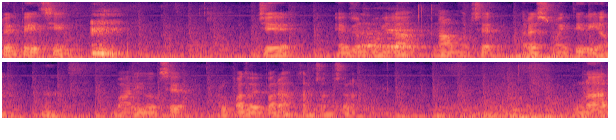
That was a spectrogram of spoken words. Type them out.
কমপ্লেন পেয়েছি যে একজন মহিলা নাম হচ্ছে রেশমাইতি রিয়াং। হ্যাঁ। বাড়ি হচ্ছে রূপাজয়পাড়া কাঞ্চনচড়া উনার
